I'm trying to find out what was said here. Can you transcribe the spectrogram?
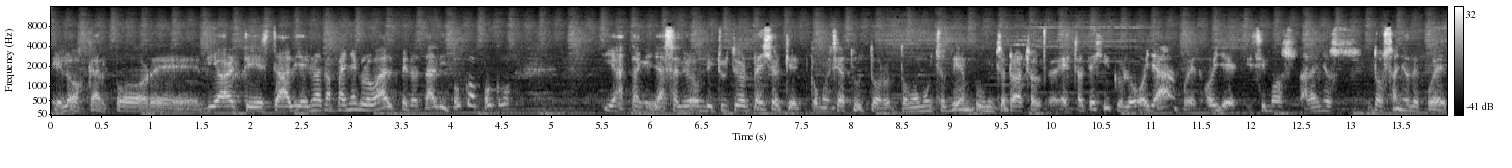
el Oscar por eh, The Artist, tal, y hay una campaña global, pero tal, y poco a poco y hasta que ya salió Between Your Pleasure, que como decías tú, to- tomó mucho tiempo, mucho trabajo estratégico, y luego ya, pues, oye, hicimos al año, dos años después,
